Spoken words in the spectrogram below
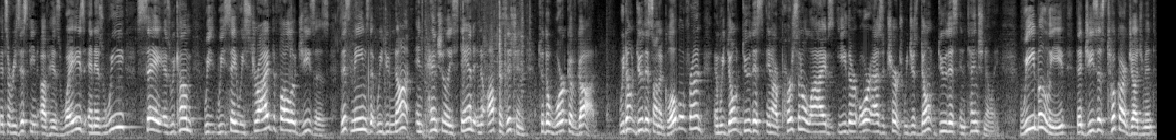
It's a resisting of his ways. And as we say, as we come, we, we say we strive to follow Jesus, this means that we do not intentionally stand in opposition to the work of God. We don't do this on a global front, and we don't do this in our personal lives either or as a church. We just don't do this intentionally. We believe that Jesus took our judgment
